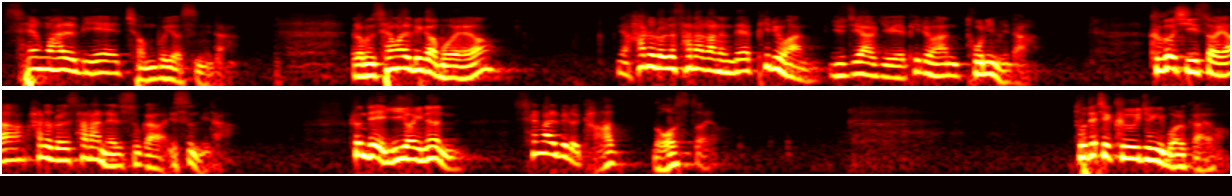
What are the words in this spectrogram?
생활비의 전부였습니다. 여러분, 생활비가 뭐예요? 그냥 하루를 살아가는데 필요한, 유지하기 위해 필요한 돈입니다. 그것이 있어야 하루를 살아낼 수가 있습니다. 그런데 이 여인은 생활비를 다 넣었어요. 도대체 그 의중이 뭘까요?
